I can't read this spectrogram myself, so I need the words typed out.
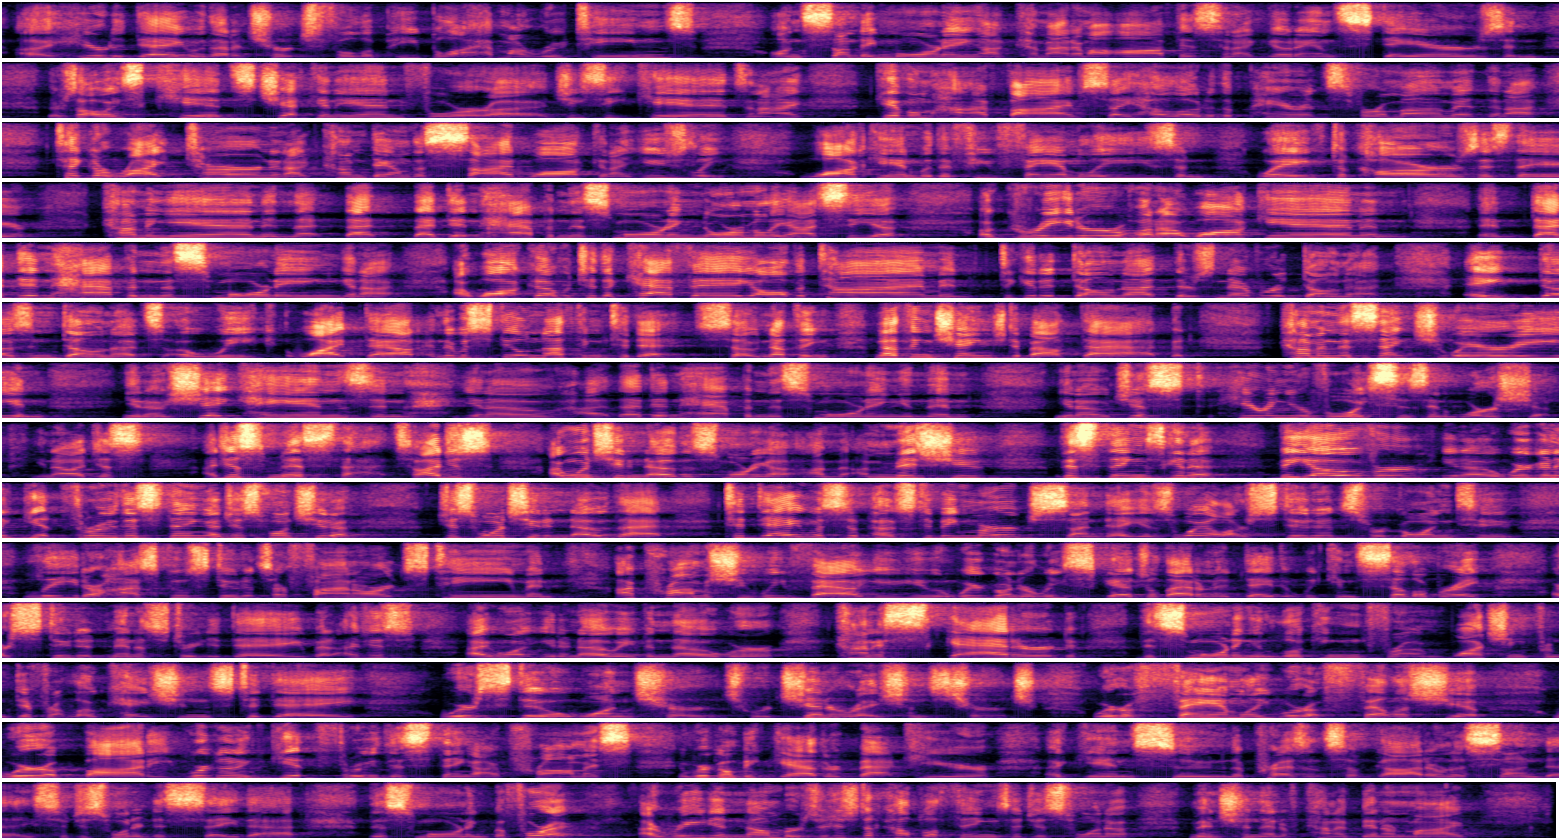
uh, here today without a church full of people. I have my routines on Sunday morning. I come out of my office and I go downstairs, and there's always kids checking in for uh, GC Kids, and I give them high fives, say hello to the parents for a moment. Then I take a right turn and I come down the sidewalk, and I usually walk in with a few families and wave to cars as they're coming in, and that, that, that didn't happen this morning. Normally, I see a a greeter when I walk in, and, and that didn't happen this morning. And I, I walk over to the cafe all the time and to get a donut. There's never a donut. Eight dozen donuts a week wiped out, and there was still nothing today. So nothing, nothing changed about that. But come in the sanctuary and you know shake hands, and you know I, that didn't happen this morning. And then you know just hearing your voices in worship. You know I just I just miss that. So I just, I want you to know this morning, I, I miss you. This thing's gonna be over. You know, we're gonna get through this thing. I just want you to, just want you to know that. Today was supposed to be Merge Sunday as well. Our students were going to lead, our high school students, our fine arts team. And I promise you, we value you, and we're going to reschedule that on a day that we can celebrate our student ministry today. But I just, I want you to know, even though we're kind of scattered this morning and looking from, watching from different locations today, we're still one church. We're Generations Church. We're a family, we're a fellowship. We're a body. We're going to get through this thing, I promise. And we're going to be gathered back here again soon in the presence of God on a Sunday. So just wanted to say that this morning. Before I, I read in Numbers, there's just a couple of things I just want to mention that have kind of been on my,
